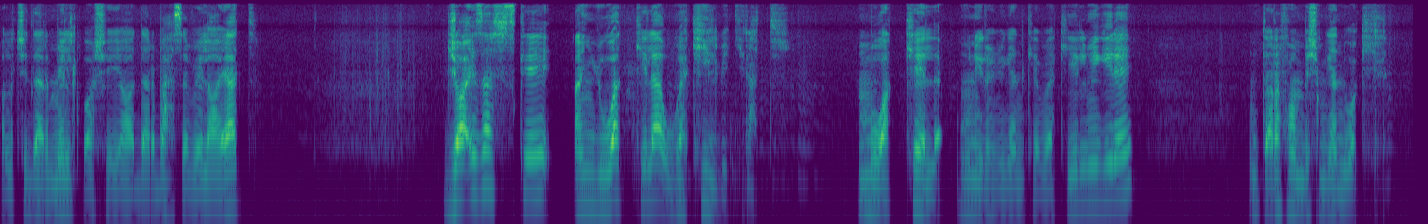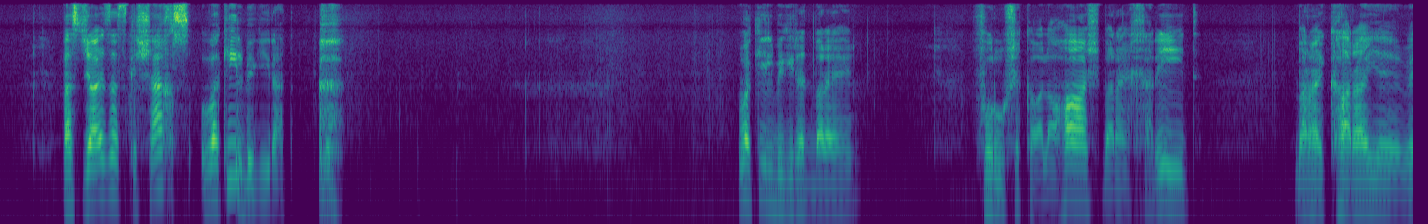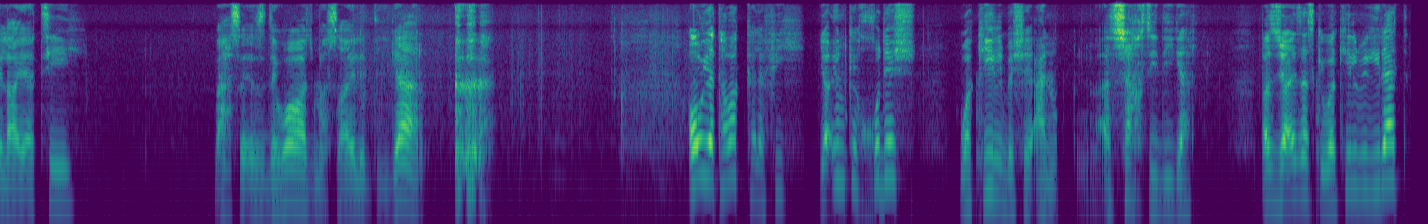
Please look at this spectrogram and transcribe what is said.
حالا چه در ملک باشه یا در بحث ولایت جایز است که ان یوکل وکیل بگیرد. موکل اونی رو میگن که وکیل می‌گیره اون طرف هم بهش میگن وکیل. پس جایز است که شخص وکیل بگیرد. وکیل بگیرد برای فروش کالاهاش برای خرید برای کارای ولایتی بحث ازدواج مسائل دیگر. او یتوکل فیه یا اینکه خودش وکیل بشه از شخصی دیگر. پس جایز است که وکیل بگیرد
